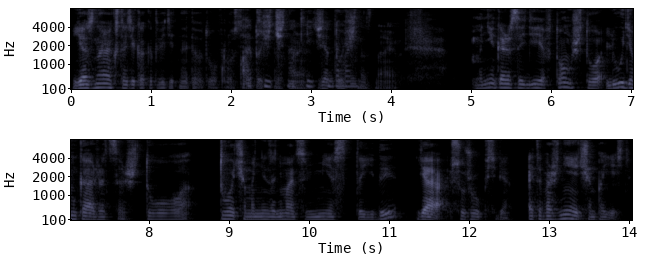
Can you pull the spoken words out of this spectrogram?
Я знаю, кстати, как ответить на этот вопрос. Отлично, я точно знаю. отлично. Я давай. точно знаю. Мне кажется, идея в том, что людям кажется, что то, чем они занимаются вместо еды, я сужу по себе, это важнее, чем поесть.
